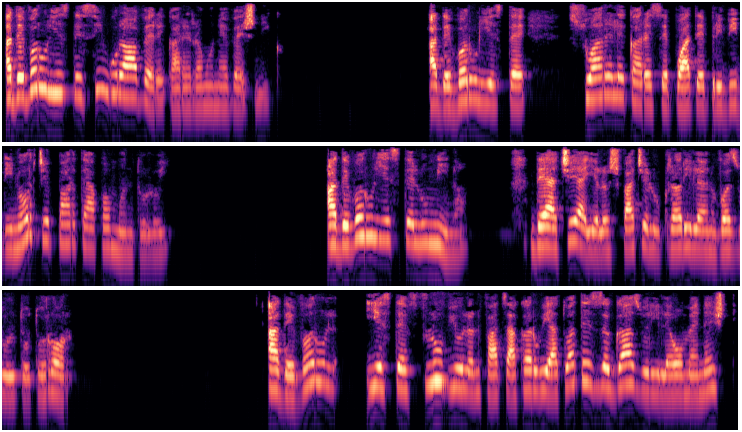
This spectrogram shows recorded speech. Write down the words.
Adevărul este singura avere care rămâne veșnic. Adevărul este soarele care se poate privi din orice parte a pământului. Adevărul este lumină, de aceea el își face lucrările în văzul tuturor. Adevărul este fluviul în fața căruia toate zăgazurile omenești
